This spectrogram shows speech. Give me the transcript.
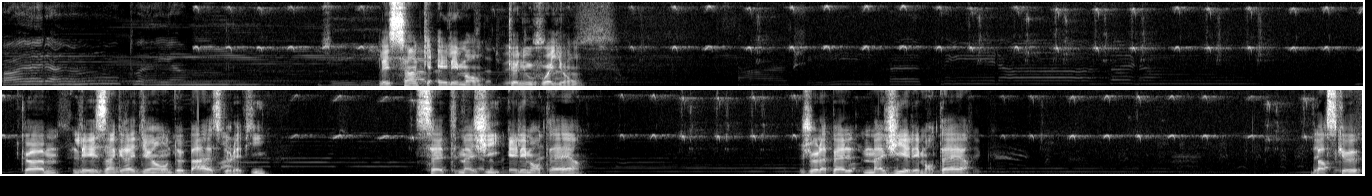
परं त्वयं जीव Les cinq éléments que nous voyons comme les ingrédients de base de la vie, cette magie élémentaire, je l'appelle magie élémentaire parce que,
